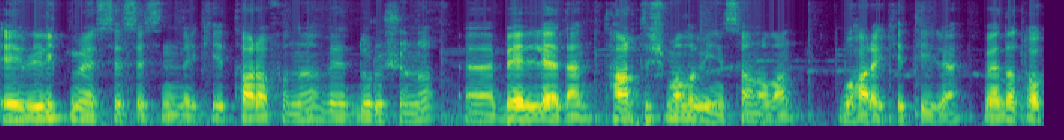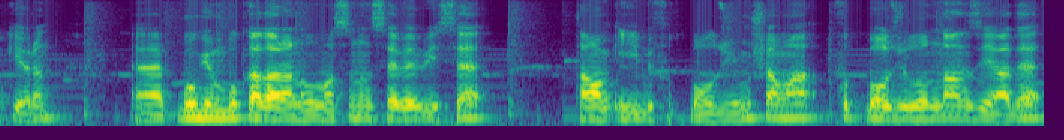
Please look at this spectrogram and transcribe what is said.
evlilik müessesesindeki tarafını ve duruşunu e, belli eden tartışmalı bir insan olan bu hareketiyle Vedat Okyar'ın e, bugün bu kadar anılmasının sebebi ise tamam iyi bir futbolcuymuş ama futbolculuğundan ziyade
